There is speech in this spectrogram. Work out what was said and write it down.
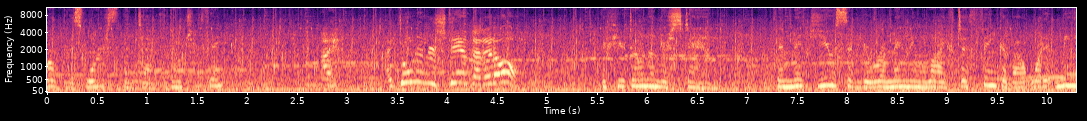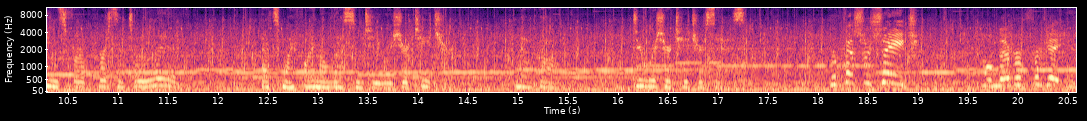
hope is worse than death, don't you think? I... I don't understand that at all. If you don't understand, then make use of your remaining life to think about what it means for a person to live. That's my final lesson to you as your teacher. Now go. Do as your teacher says. Professor Sage! I'll never forget you.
